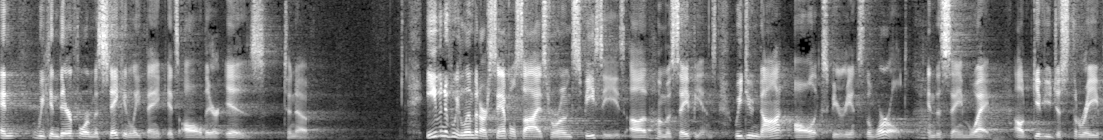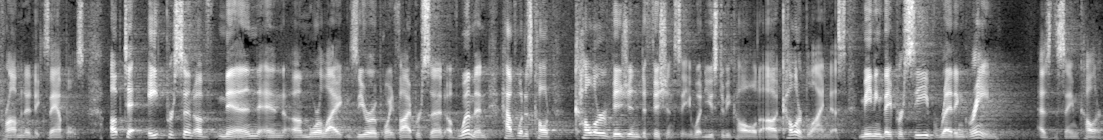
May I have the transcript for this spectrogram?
and we can therefore mistakenly think it's all there is to know. Even if we limit our sample size to our own species of Homo sapiens, we do not all experience the world in the same way. I'll give you just three prominent examples. Up to 8% of men and uh, more like 0.5% of women have what is called color vision deficiency, what used to be called uh, color blindness, meaning they perceive red and green as the same color.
